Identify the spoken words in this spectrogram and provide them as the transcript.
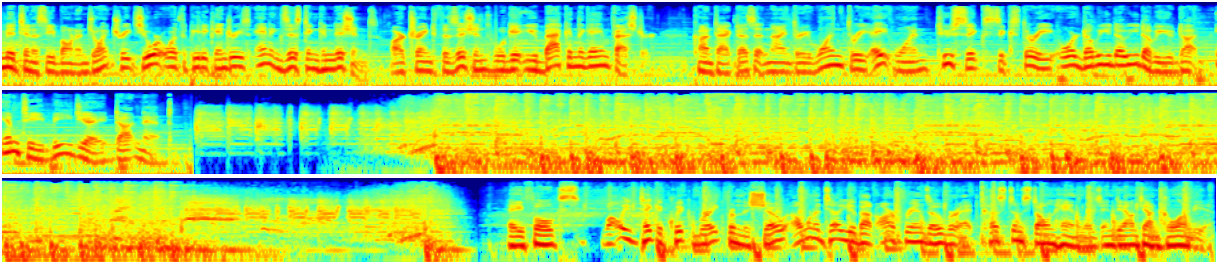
Mid Tennessee Bone and Joint treats your orthopedic injuries and existing conditions. Our trained physicians will get you back in the game faster. Contact us at 931 381 2663 or www.mtbj.net. Hey folks, while we take a quick break from the show, I want to tell you about our friends over at Custom Stone Handlers in downtown Columbia.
